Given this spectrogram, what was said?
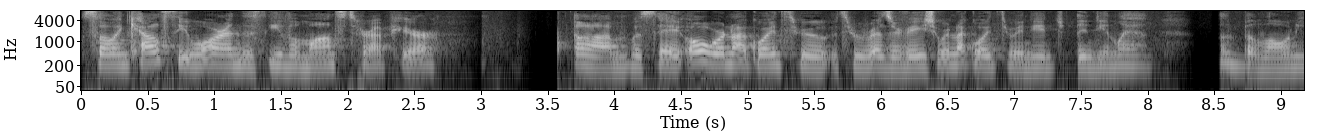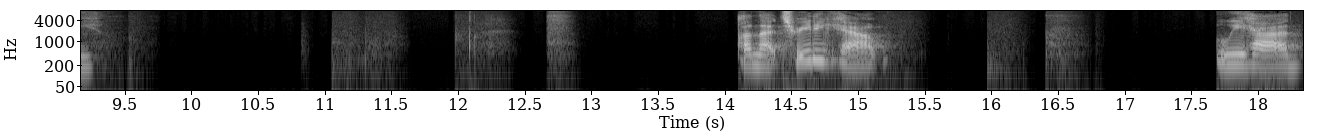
So when Kelcy Warren, this evil monster up here, um, was saying, "Oh, we're not going through through reservation. We're not going through Indian Indian land," baloney. On that treaty camp, we had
